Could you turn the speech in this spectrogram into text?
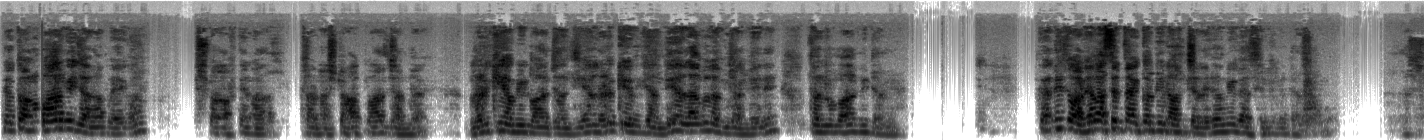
ਤੇ ਤੁਹਾਨੂੰ ਬਾਹਰ ਵੀ ਜਾਣਾ ਪਏਗਾ। ਸਟਾਫ ਦੇ ਨਾਲ ਸਾਡਾ ਸਟਾਫ ਬਾਹਰ ਜਾਂਦਾ ਹੈ। ਲੜਕੀਆਂ ਵੀ ਬਾਹਰ ਜਾਂਦੀਆਂ ਲੜਕੇ ਵੀ ਜਾਂਦੇ ਆ, ਅਲੱਗ ਅਲੱਗ ਜਾਂਦੇ ਨੇ। ਤੁਹਾਨੂੰ ਬਾਹਰ ਵੀ ਜਾਣਾ ਕਹਿੰਦੀ ਤੁਹਾਡੇ ਵਾਸਤੇ ਤਾਂ ਇੱਕ ਅੱਧੀ ਰਾਤ ਚਲੇ ਜਾਵਾਂਗੇ ਵੈਸੇ ਵੀ ਨਹੀਂ ਜਾ ਸਕਦੇ ਬਸ।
